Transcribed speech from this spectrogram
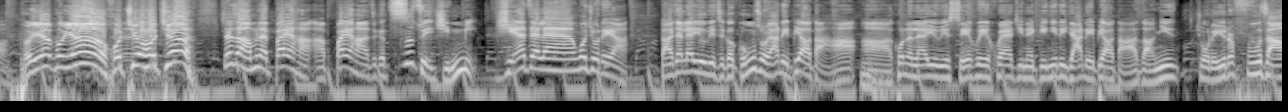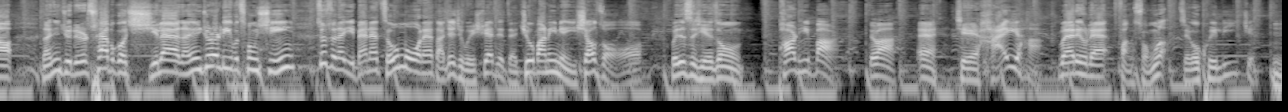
朋友，朋友，喝酒，喝酒。所以说，我们来摆一下啊，摆一下这个纸醉金迷。现在呢，我觉得呀，大家呢，由于这个工作压力比较大啊，可能呢，由于社会环境呢，给你的压力比较大，让你觉得有点浮躁，让你觉得有点喘不过气来，让你觉得力不从心。所以说呢，一般呢，周末呢，大家就会选择在酒吧里面一小坐，或者是去那种 party bar，对吧？哎，去嗨一下，完了以后呢，放松了，这个可以理解。嗯，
